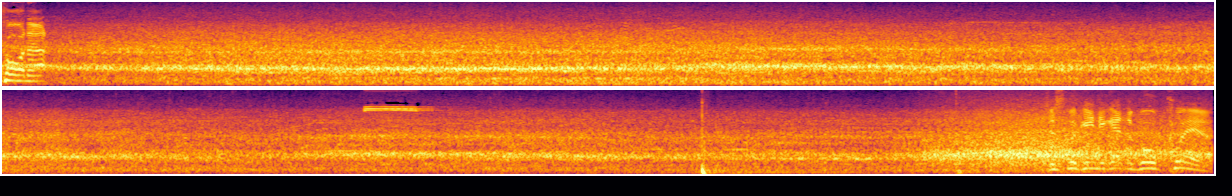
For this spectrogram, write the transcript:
Corner. Just looking to get the ball clear.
